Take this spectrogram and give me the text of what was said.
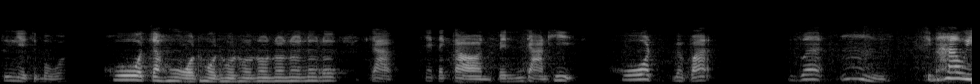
ซึ่งอยากจะบอกว่า โคตรจะโหดโหดโหดโหดโหดโหดโหดจากจากแต่ก่อนเป็นด่านที่โคตรแบบว่าว่า อืมสิบห้าวิ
